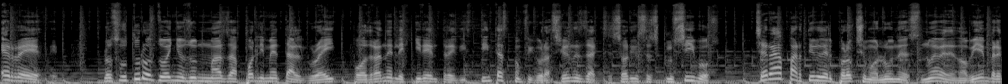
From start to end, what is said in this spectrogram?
RF. Los futuros dueños de un Mazda Polymetal Grey podrán elegir entre distintas configuraciones de accesorios exclusivos. Será a partir del próximo lunes 9 de noviembre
